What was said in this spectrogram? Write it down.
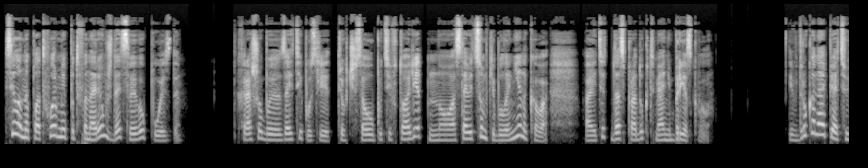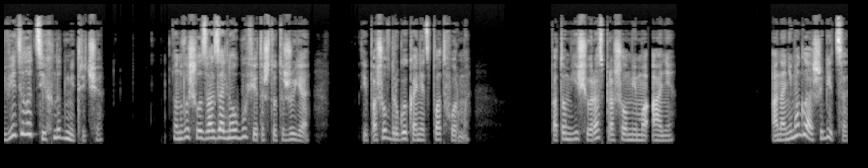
села на платформе под фонарем ждать своего поезда. Хорошо бы зайти после трехчасового пути в туалет, но оставить сумки было не на кого, а идти туда с продуктами Аня брезговала. И вдруг она опять увидела Тихона Дмитрича. Он вышел из вокзального буфета, что-то жуя, и пошел в другой конец платформы. Потом еще раз прошел мимо Ани. Она не могла ошибиться.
